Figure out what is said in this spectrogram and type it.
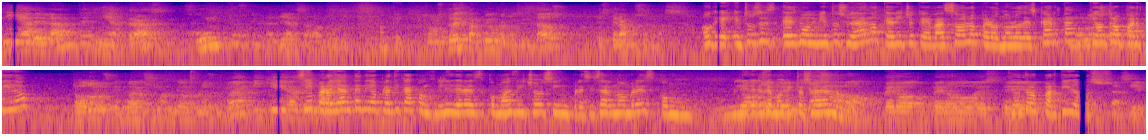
ni adelante ni atrás, juntos en la alianza Vamos okay. Somos tres partidos representados, esperamos ser más. Ok, entonces es Movimiento Ciudadano que ha dicho que va solo, pero no lo descartan. ¿Qué otro partido? Todos los que puedan sumar, los que puedan y quieran. Sí, pero ya han tenido plática con líderes, como has dicho, sin precisar nombres, con líderes de Movimiento Ciudadano. No, pero, pero este. ¿Qué otros partidos? Así es.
